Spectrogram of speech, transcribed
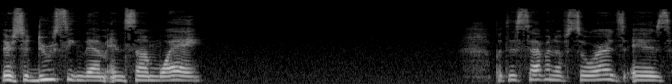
They're seducing them in some way. But the Seven of Swords is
